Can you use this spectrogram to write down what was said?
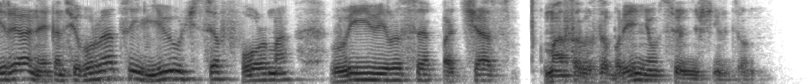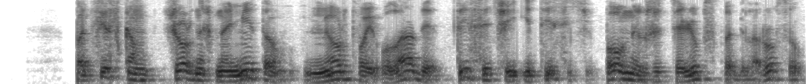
і рэальнай канфігурацыі льючся форма выявілася падчас масавых забурэнняў сённяшніх дзён. Под ціскам чорных намітаў мёртвай улады тысячи і тысячи поўных жыццялюбства беларусаў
